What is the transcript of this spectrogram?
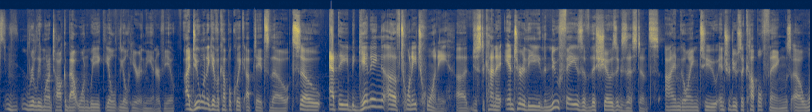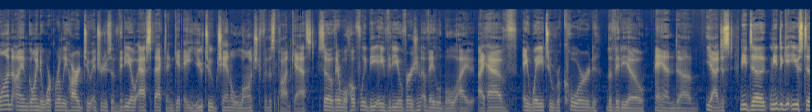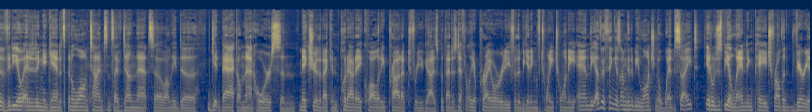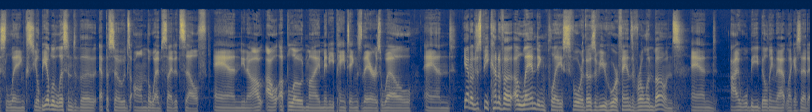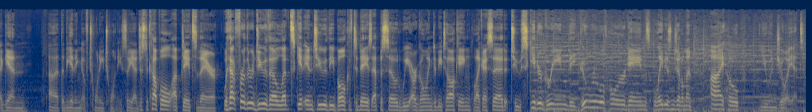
really want to talk about one week, you'll you'll hear it in the interview. I do want to give a couple quick updates though. So, at the beginning of 2020, uh, just to kind of enter the the new phase of this show's existence, I'm going to introduce a couple things. Uh, one, I am going to work really hard to introduce a video aspect and get a YouTube channel launched for this podcast. So there will hopefully be a video version available. I I have a way to record the video and uh, yeah, I just need to need to get used to video editing again. It's been a long time since I've done that, so I'll need to get back on that horse and make sure that I can put out a quality product for you guys. But that is definitely a priority for the beginning of 2020. And the other thing is, I'm going to be launching a website. It'll just be a landing page for all the various links. You'll be able to listen to the episodes on the website itself, and you know, I'll I'll upload my mini paintings there as well and yeah, it'll just be kind of a, a, landing place for those of you who are fans of Rolling Bones. And I will be building that, like I said, again uh, at the beginning of 2020. So yeah, just a couple updates there. Without further ado, though, let's get into the bulk of today's episode. We are going to be talking, like I said, to Skeeter Green, the guru of horror games. Ladies and gentlemen, I hope you enjoy it.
